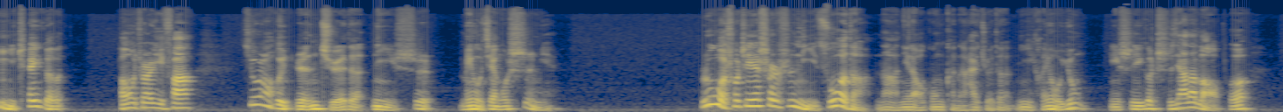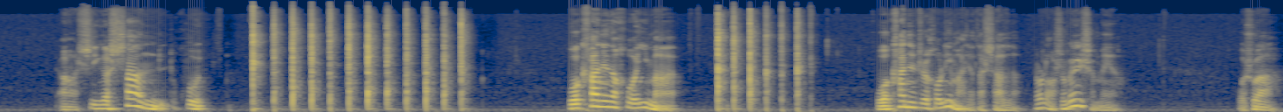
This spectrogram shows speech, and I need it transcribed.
你这个朋友圈一发，就让会人觉得你是没有见过世面。”如果说这些事儿是你做的，那你老公可能还觉得你很有用，你是一个持家的老婆，啊，是一个善护。我看见的后一马，我看见之后立马叫他删了。他说：“老师，为什么呀？”我说：“啊，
